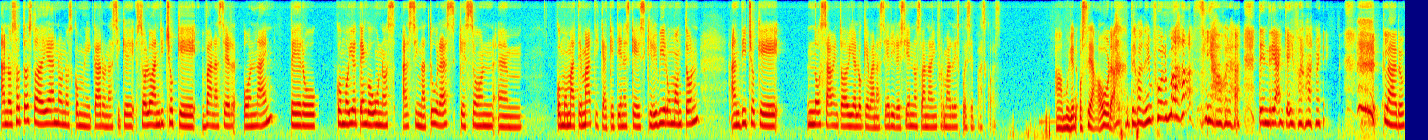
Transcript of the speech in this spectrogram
a nosotros todavía no nos comunicaron, así que solo han dicho que van a ser online, pero como yo tengo unas asignaturas que son em, como matemática, que tienes que escribir un montón, han dicho que no saben todavía lo que van a hacer y recién nos van a informar después de Pascuas. Ah, muy bien. O sea, ahora te van a informar. Sí, ahora tendrían que informarme. Claro.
